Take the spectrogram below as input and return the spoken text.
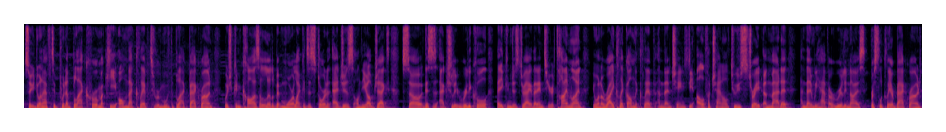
So you don't have to put a black chroma key on that clip to remove the black background, which can cause a little bit more like a distorted edges on the object. So this is actually really cool that you can just drag that into your timeline. You want to right click on the clip and then change the alpha channel to straight unmatted. And then we have a really nice crystal clear background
